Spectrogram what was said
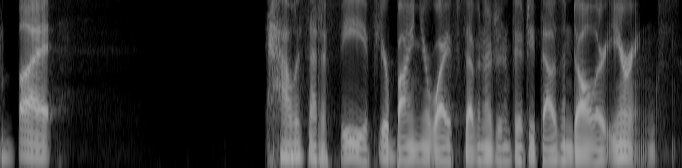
but how is that a fee if you're buying your wife $750,000 earrings?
